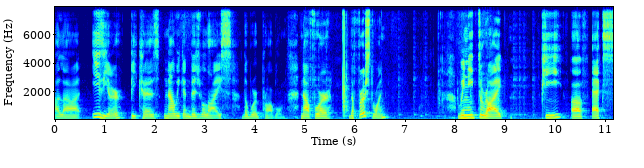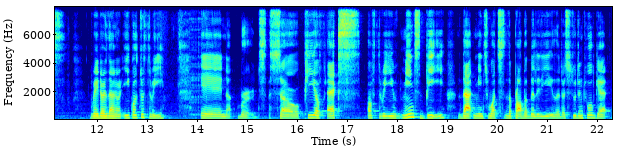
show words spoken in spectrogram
a lot easier because now we can visualize the word problem. Now for the first one, we need to write p of x greater than or equal to 3 in words. So p of x of 3 means b. That means what's the probability that a student will get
